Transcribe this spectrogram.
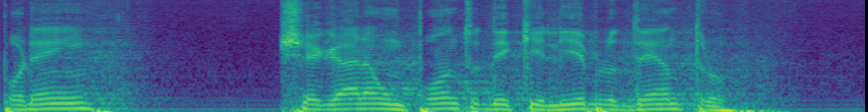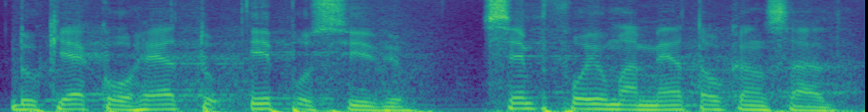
Porém, chegar a um ponto de equilíbrio dentro do que é correto e possível sempre foi uma meta alcançada.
